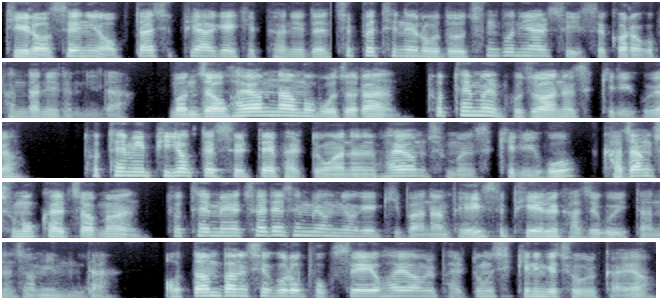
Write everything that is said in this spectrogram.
딜 어센이 없다시피 하게 개편이 된 치프틴으로도 충분히 할 수 있을 거라고 판단이 됩니다. 먼저 화염나무 보조란 토템을 보조하는 스킬이고요. 토템이 피격됐을 때 발동하는 화염 주문 스킬이고 가장 주목할 점은 토템의 최대 생명력에 기반한 베이스 피해를 가지고 있다는 점입니다. 어떤 방식으로 복수의 화염을 발동시키는 게 좋을까요?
